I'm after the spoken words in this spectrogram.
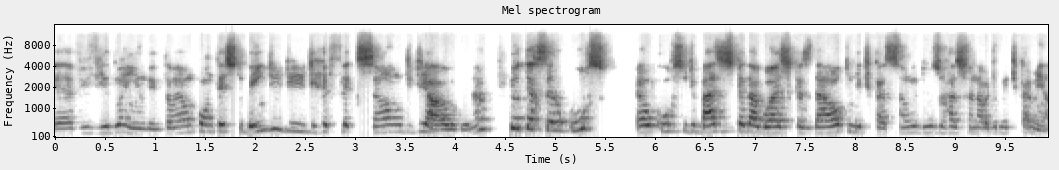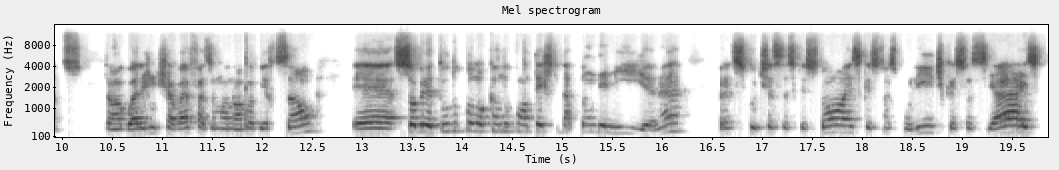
é, vivido ainda. Então, é um contexto bem de, de, de, reflexão, de diálogo. Né? E o terceiro curso é o curso de Bases Pedagógicas da Automedicação e do Uso Racional de Medicamentos. Então, agora a gente já vai fazer uma nova versão, é, sobretudo colocando o contexto da pandemia, né? para discutir essas questões, questões políticas, sociais,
